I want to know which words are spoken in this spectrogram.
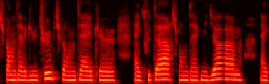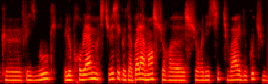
tu peux remonter avec YouTube, tu peux remonter avec euh, avec Twitter, tu peux remonter avec Medium, avec euh, Facebook. Et le problème, si tu veux, c'est que t'as pas la main sur euh, sur les sites, tu vois. Et du coup, tu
